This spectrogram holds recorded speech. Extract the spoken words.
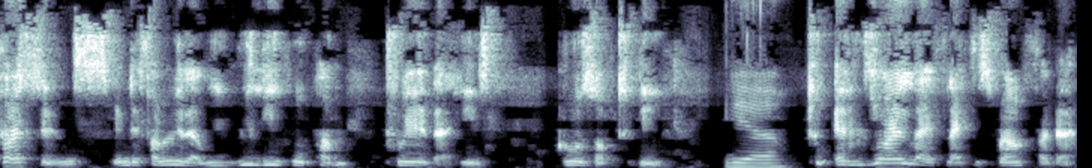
persons in the family that we really hope and pray that he grows up to be Yeah. to enjoy life like his grandfather,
